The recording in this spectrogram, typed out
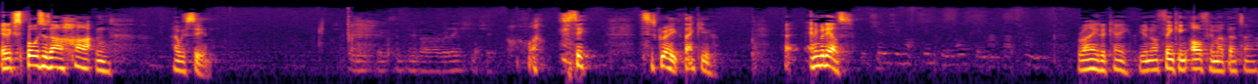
It exposes our heart and how we see Him. See, this is great. Thank you. Uh, anybody else? Right, okay. You're not thinking of him at that time.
